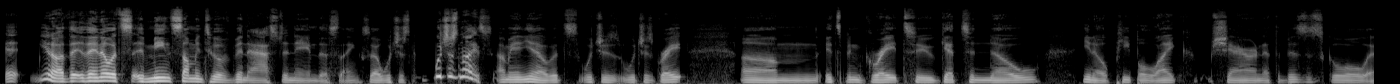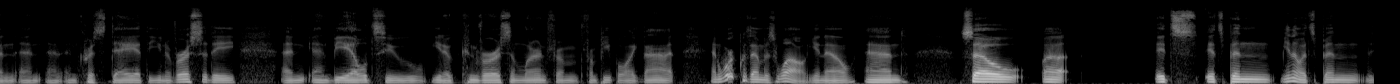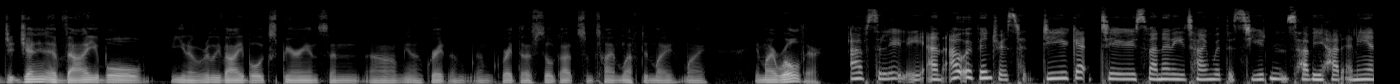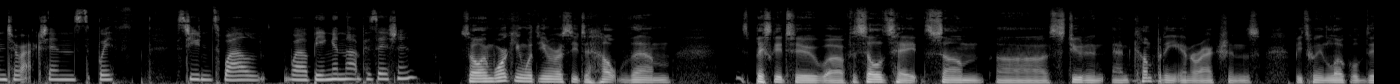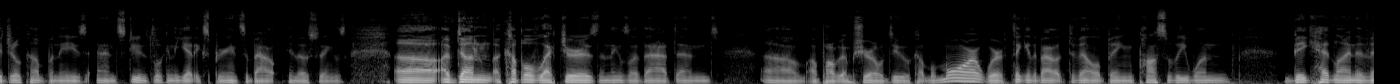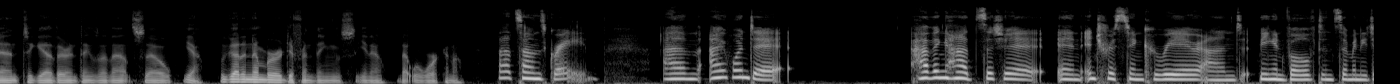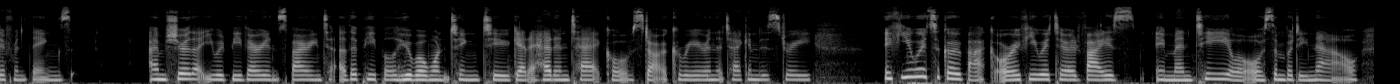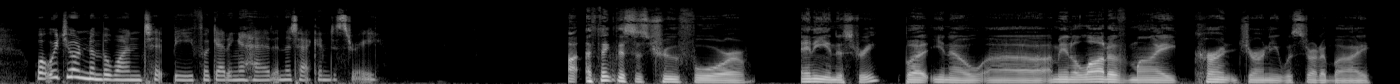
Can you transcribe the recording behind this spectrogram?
it you know they they know it's it means something to have been asked to name this thing. So which is which is nice. I mean you know it's which is which is great. Um, it's been great to get to know you know people like Sharon at the business school and and and, Chris Day at the university, and and be able to you know converse and learn from from people like that and work with them as well. You know, and so. Uh, it's it's been you know it's been genuinely a valuable you know really valuable experience and um, you know great and, and great that I've still got some time left in my my in my role there. Absolutely. And out of interest, do you get to spend any time with the students? Have you had any interactions with students while while being in that position? So I'm working with the university to help them basically to uh, facilitate some uh, student and company interactions between local digital companies and students looking to get experience about in those things. Uh, I've done a couple of lectures and things like that, and um, I'll probably, I'm sure, I'll do a couple more. We're thinking about developing possibly one big headline event together and things like that. So yeah, we've got a number of different things, you know, that we're working on. That sounds great. Um, I wonder having had such a an interesting career and being involved in so many different things, I'm sure that you would be very inspiring to other people who are wanting to get ahead in tech or start a career in the tech industry. If you were to go back or if you were to advise a mentee or, or somebody now, what would your number one tip be for getting ahead in the tech industry? I think this is true for any industry but you know, uh, I mean, a lot of my current journey was started by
